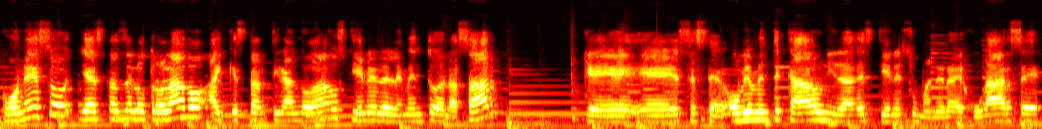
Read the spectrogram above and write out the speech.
Con eso ya estás del otro lado, hay que estar tirando dados, tiene el elemento del azar, que es este, obviamente cada unidad tiene su manera de jugarse,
